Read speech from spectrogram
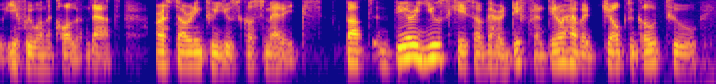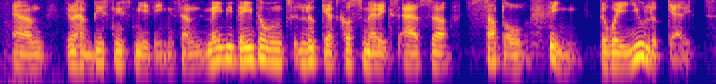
if we want to call them that, are starting to use cosmetics. But their use case are very different. They don't have a job to go to and they don't have business meetings. And maybe they don't look at cosmetics as a subtle thing the way you look at it.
